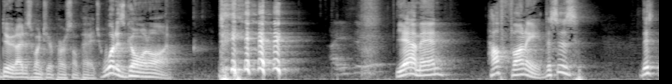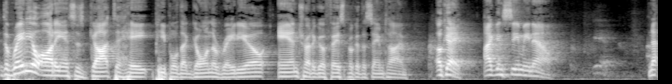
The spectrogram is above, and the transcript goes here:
Dude, I just went to your personal page. What is going on? Are you serious? Yeah, man. How funny. This is this the radio audience has got to hate people that go on the radio and try to go Facebook at the same time. Okay, I can see me now. Now.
